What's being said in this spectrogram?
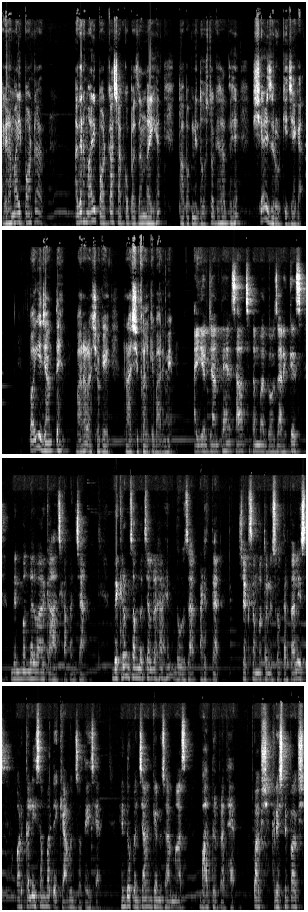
अगर हमारी पॉडकास्ट अगर हमारी पॉडकास्ट आपको पसंद आई है तो आप अपने दोस्तों के साथ इसे शेयर ज़रूर कीजिएगा। तो आइए जानते हैं बारह राशियों के राशिफल के बारे में। आइए अब जानते हैं सात सितंबर 2021 दिन मंगलवार का आज का पंचांग। विक्रम संवत चल रहा है दो हज़ार अठहत्तर, शक संवत उन्नीस और कली संवत इक्यावन है। हिंदू पंचांग के अनुसार मास भाद्रप्रद है। पक्ष कृष्ण पक्ष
